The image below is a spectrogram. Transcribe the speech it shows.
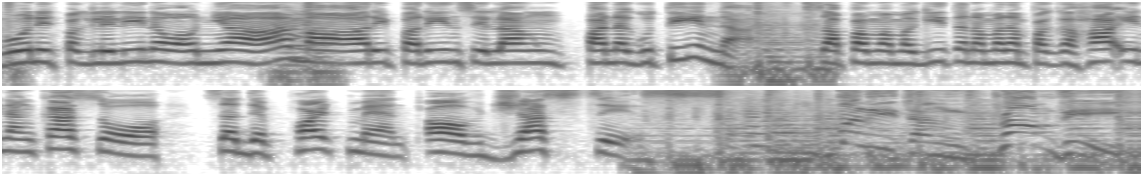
Ngunit paglilinaw ang niya, maaari pa rin silang panagutin sa pamamagitan naman ng paghahain ng kaso sa Department of Justice. Balitang Bromby!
